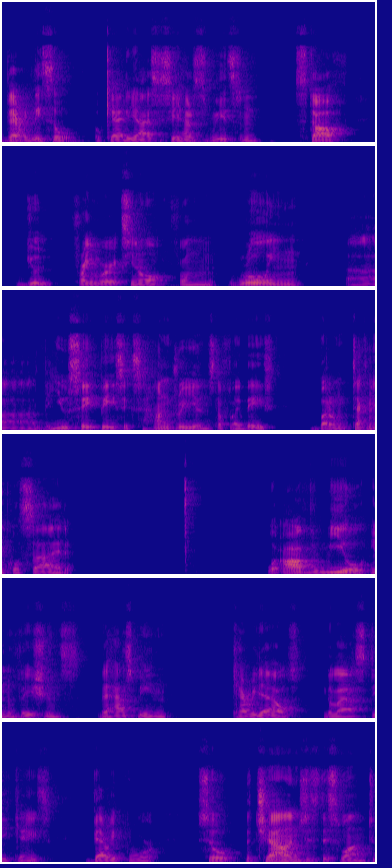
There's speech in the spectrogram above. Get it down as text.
very little. Okay, the ICC has released some stuff, good frameworks, you know, from ruling, uh, the UCP 600 and stuff like this. But on the technical side, what are the real innovations that has been carried out in the last decades? Very poor. So the challenge is this one to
